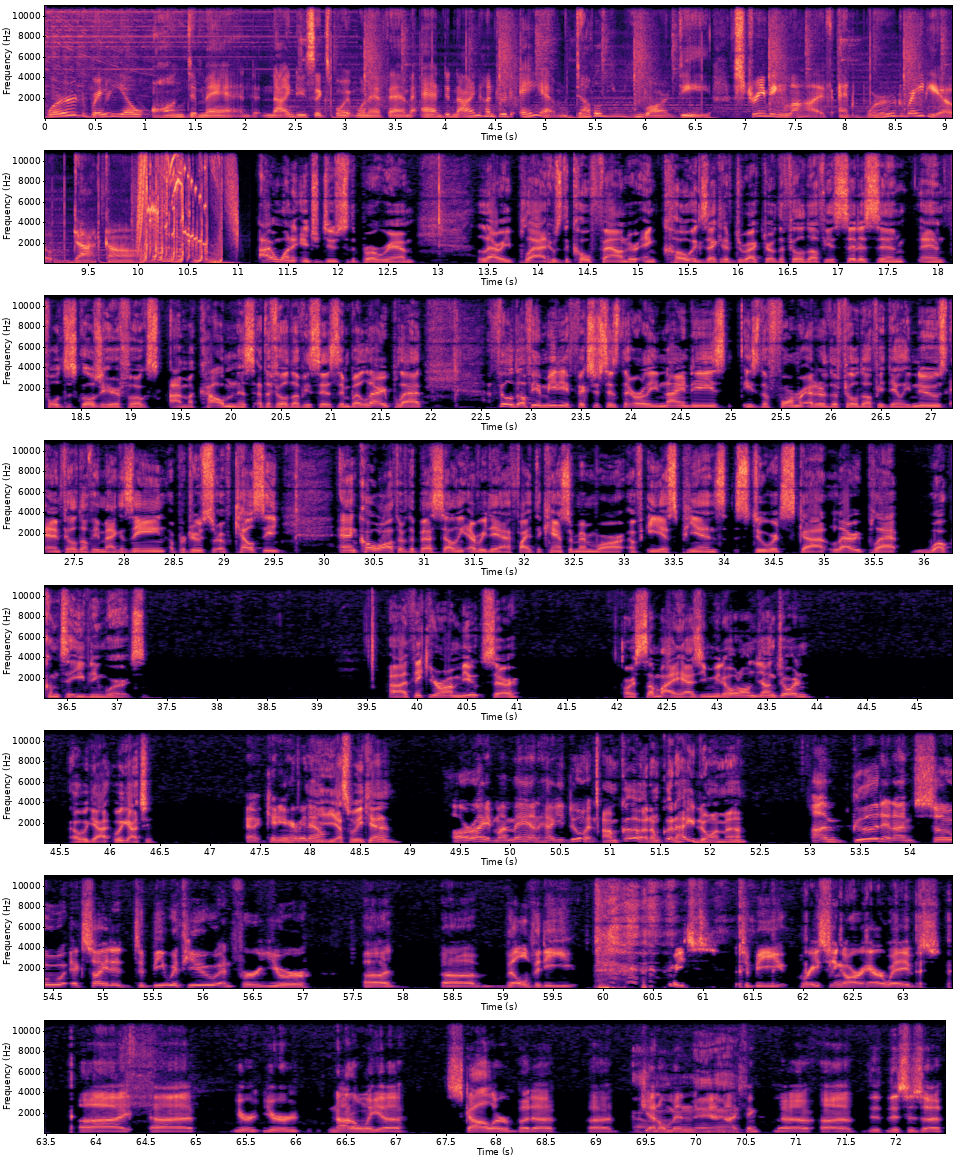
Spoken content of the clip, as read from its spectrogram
WURD Radio on Demand, 96.1 FM and 900 AM WURD. Streaming live at wurdradio.com. I want to introduce to the program Larry Platt, who's the co-founder and co-executive director of the Philadelphia Citizen. And full disclosure here, folks, I'm a columnist at the Philadelphia Citizen, but Larry Platt, Philadelphia media fixture since the early 90s. He's the former editor of the Philadelphia Daily News and Philadelphia Magazine, a producer of Kelce, and co-author of the best-selling Every Day I Fight the Cancer memoir of ESPN's Stuart Scott. Larry Platt, welcome to Evening WURDs. I think you're on mute, sir. Or somebody has you muted. Hold on, young Jordan. Oh, we got we got you. Uh, can you hear me now? Yes, we can. All right, my man. How you doing? I'm good. I'm good. How you doing, man? I'm good, and I'm so excited to be with you and for your uh, uh, velvety to be gracing our airwaves. Uh, uh, you're you're not only a scholar but a, a Oh, gentleman, man. and I think uh, uh, th- this is a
